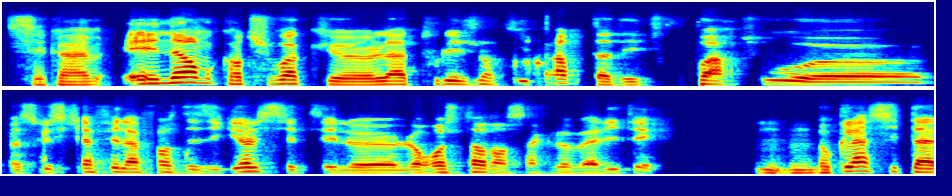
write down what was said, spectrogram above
c'est quand même énorme quand tu vois que là, tous les joueurs qui partent, tu as des trous partout. euh, parce que ce qui a fait la force des Eagles, c'était le, le roster dans sa globalité. Mhm. Donc là, si tu as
